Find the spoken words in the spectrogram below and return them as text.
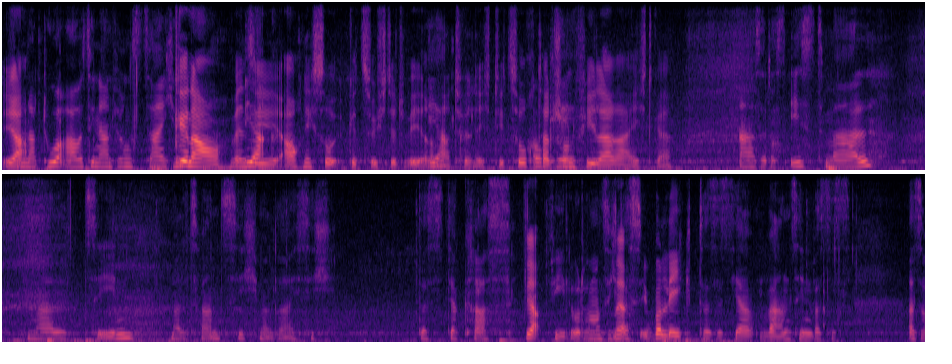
ja. von Natur aus in Anführungszeichen. Genau, wenn Ja. sie auch nicht so gezüchtet wären Ja. natürlich. Die Zucht hat Okay. schon viel erreicht. Gell? Also das ist mal mal 10, mal 20, mal 30. Das ist ja krass Ja. viel, oder wenn man sich das überlegt, das ist ja Wahnsinn, was das also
